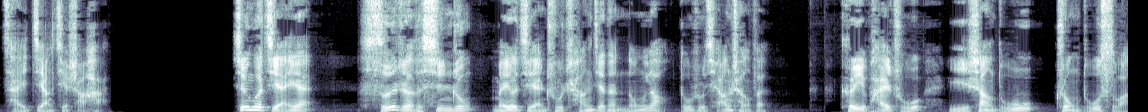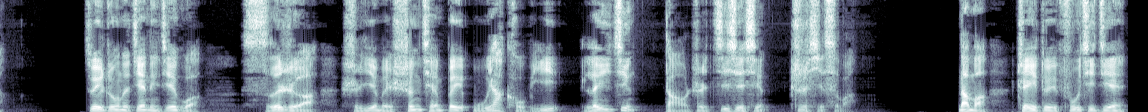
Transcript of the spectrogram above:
才将其杀害。经过检验，死者的心中没有检出常见的农药毒鼠强成分，可以排除以上毒物中毒死亡。最终的鉴定结果，死者是因为生前被捂压口鼻、勒颈，导致机械性窒息死亡。那么？这对夫妻间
